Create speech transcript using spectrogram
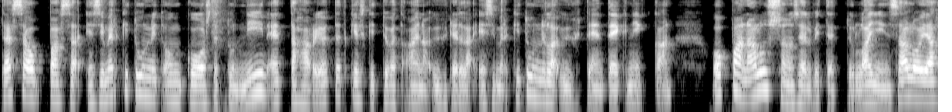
Tässä oppaassa esimerkkitunnit on koostettu niin, että harjoitteet keskittyvät aina yhdellä esimerkkitunnilla yhteen tekniikkaan. Oppaan alussa on selvitetty lajin saloja,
